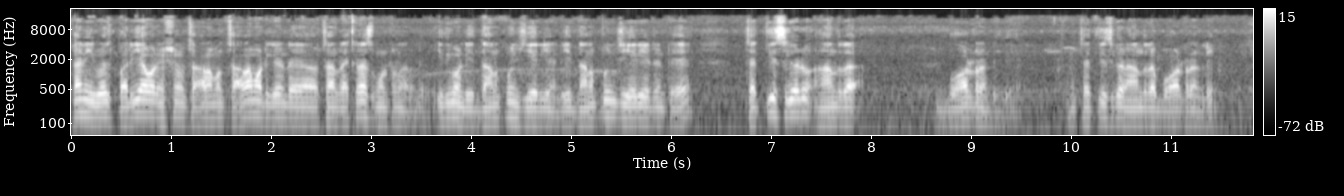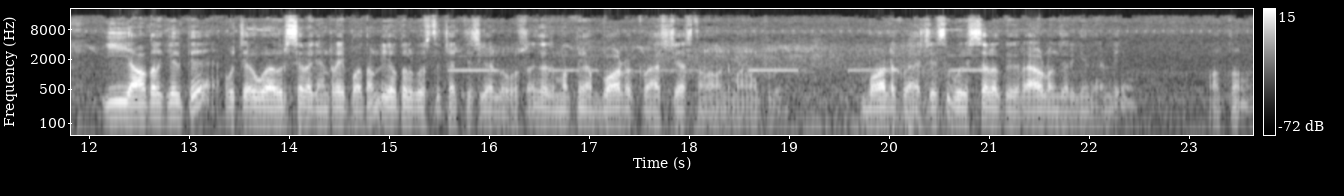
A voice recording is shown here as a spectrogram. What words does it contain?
కానీ ఈరోజు పర్యావరణ విషయంలో చాలామంది చాలా మటుకు ఏంటంటే చాలా రెకరాస్గా ఉంటున్నారండి. ఇదిగోండి ఈ ధనపుంజి ఏరియా అండి. ఈ ధనపుంజి ఏరియా ఏంటంటే ఛత్తీస్గఢ్ ఆంధ్ర బార్డర్ అండి ఇది. ఛత్తీస్గఢ్ ఆంధ్ర బార్డర్ అండి. ఈ అవతలకి వెళ్తే వచ్చే ఒరిస్సాలోకి ఎంటర్ అయిపోతాం. ఈ అవతలకి వస్తే ఛత్తీస్గఢ్లో వస్తాం. అది మొత్తం బార్డర్ క్రాస్ చేస్తున్నాం అండి మనం ఇప్పుడు. బార్డర్ క్రాస్ చేసి ఒరిస్సాలోకి రావడం జరిగిందండి. మొత్తం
